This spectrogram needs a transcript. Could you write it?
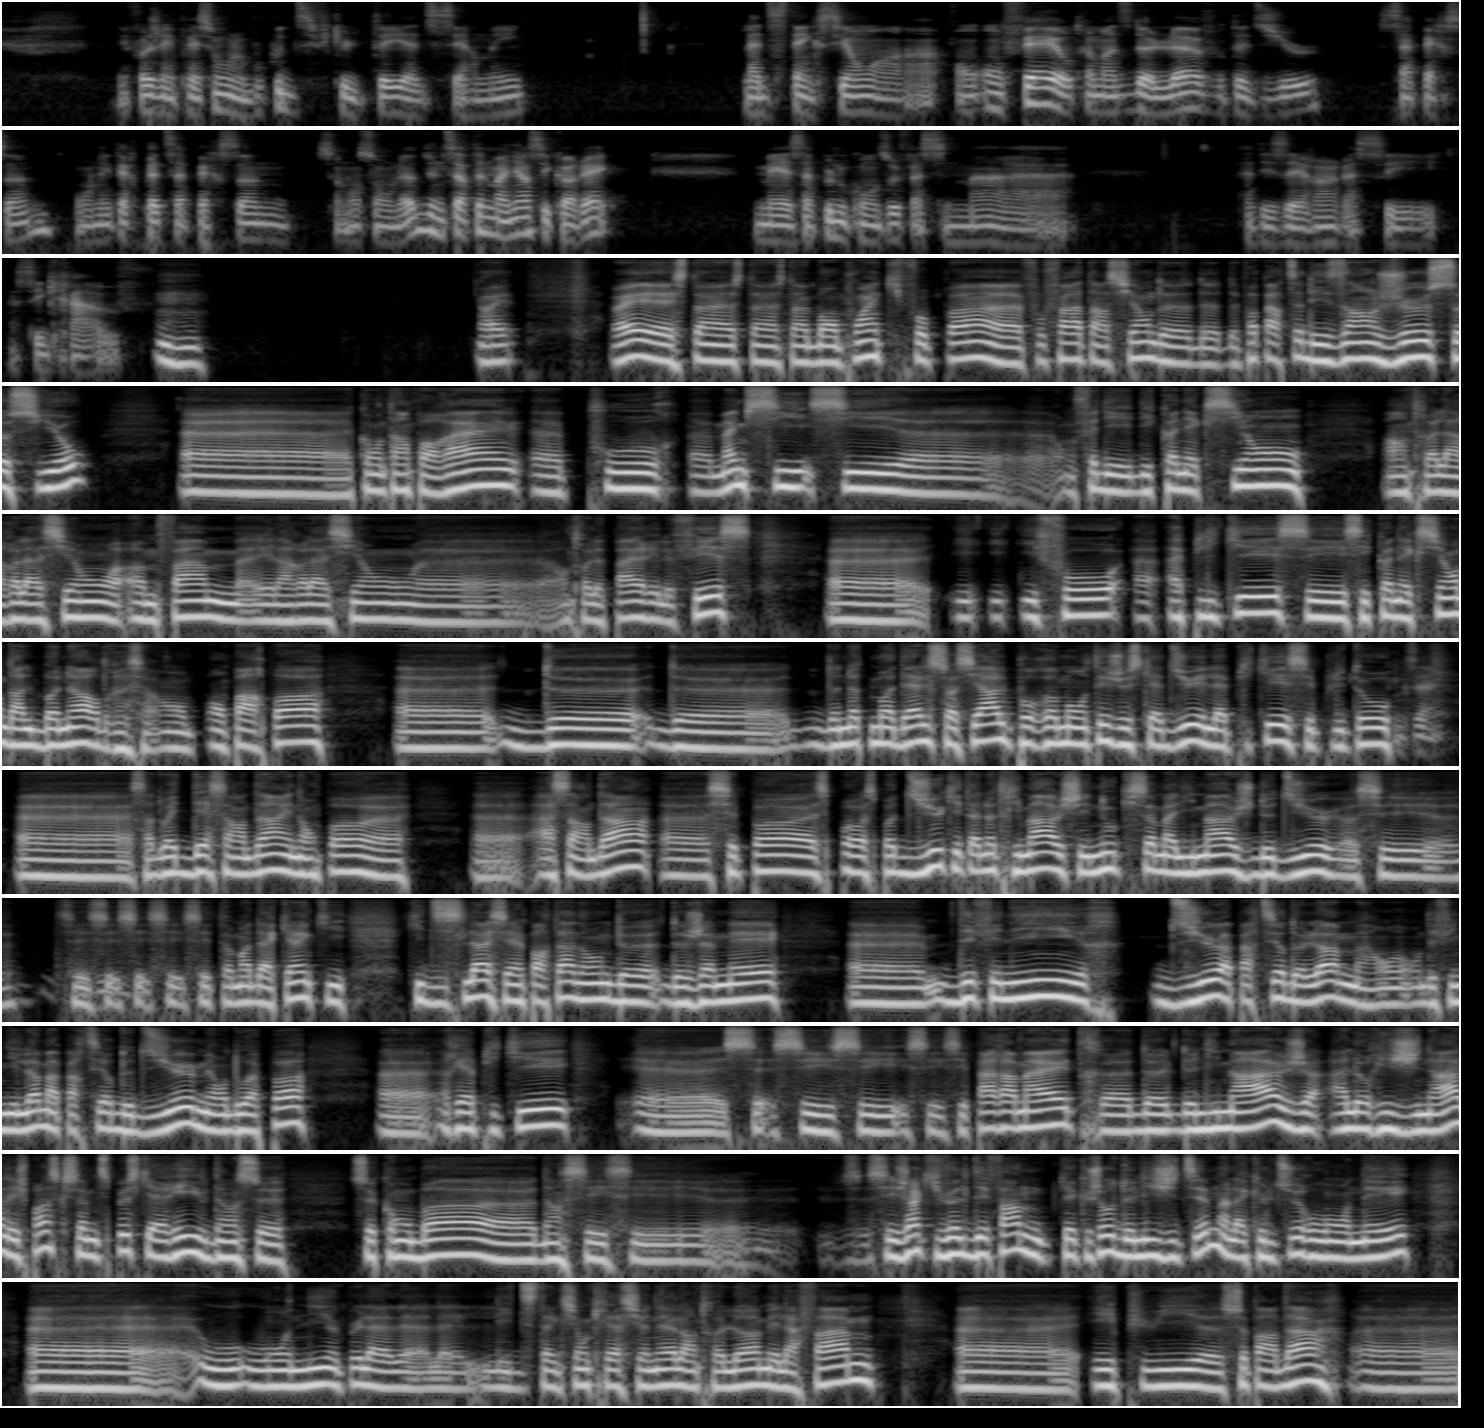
des fois j'ai l'impression qu'on a beaucoup de difficultés à discerner la distinction. on, fait, autrement dit, de l'œuvre de Dieu sa personne. On interprète sa personne selon son œuvre. D'une certaine manière, c'est correct, mais ça peut nous conduire facilement à, des erreurs assez, assez graves. Mm-hmm. Oui, c'est un, un, bon point qu'il faut pas, euh, faut faire attention de ne pas partir des enjeux sociaux euh, contemporains euh, pour, même si, si on fait des, des, connexions entre la relation homme-femme et la relation entre le père et le fils, il, il, faut appliquer ces, ces, connexions dans le bon ordre. On ne part pas euh, de, de, notre modèle social pour remonter jusqu'à Dieu et l'appliquer. C'est plutôt, euh, ça doit être descendant et non pas euh, ascendant. c'est pas, pas, pas, Dieu qui est à notre image, c'est nous qui sommes à l'image de Dieu. C'est, c'est, Thomas d'Aquin qui, qui dit cela. C'est important donc de, de jamais définir Dieu à partir de l'homme. On, définit l'homme à partir de Dieu, mais on ne doit pas réappliquer euh, ces, paramètres euh, de, l'image à l'original. Et je pense que c'est un petit peu ce qui arrive dans ce, combat, euh, dans ces, ces, gens qui veulent défendre quelque chose de légitime dans la culture où on est, où, on nie un peu les distinctions créationnelles entre l'homme et la femme. Et puis, cependant,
